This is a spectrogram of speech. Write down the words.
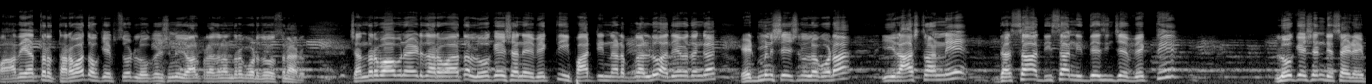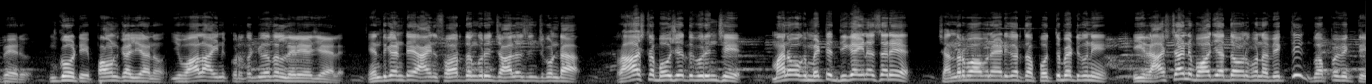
పాదయాత్ర తర్వాత ఒక ఎపిసోడ్ లోకేష్ని ఇవాళ ప్రజలందరూ కూడా చూస్తున్నారు చంద్రబాబు నాయుడు తర్వాత లోకేష్ అనే వ్యక్తి ఈ పార్టీని నడపగలడు. అదేవిధంగా అడ్మినిస్ట్రేషన్లో కూడా ఈ రాష్ట్రాన్ని దశ దిశ నిర్దేశించే వ్యక్తి లోకేష్ అని డిసైడ్ అయిపోయారు. ఇంకోటి పవన్ కళ్యాణ్. ఇవాళ ఆయన కృతజ్ఞతలు తెలియజేయాలి. ఎందుకంటే ఆయన స్వార్థం గురించి ఆలోచించకుండా రాష్ట్ర భవిష్యత్తు గురించి మనం ఒక మెట్టు దిగైనా సరే చంద్రబాబు నాయుడు గారితో పొత్తు పెట్టుకుని ఈ రాష్ట్రాన్ని బాగు చేద్దాం అనుకున్న వ్యక్తి గొప్ప వ్యక్తి.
